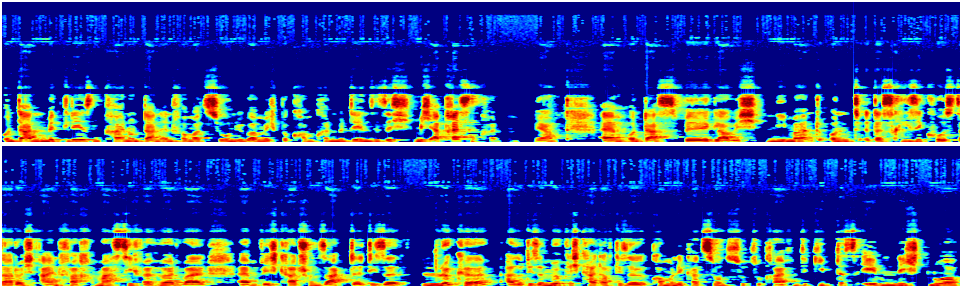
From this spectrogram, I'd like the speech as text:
und dann mitlesen können und dann Informationen über mich bekommen können, mit denen sie sich mich erpressen könnten. Ja, ähm, und das will, glaube ich, niemand. Und das Risiko ist dadurch einfach massiv erhöht, weil, ähm, wie ich gerade schon sagte, diese Lücke, also diese Möglichkeit auf diese Kommunikation zuzugreifen, die gibt es eben nicht nur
